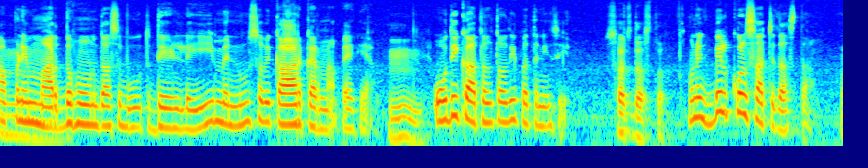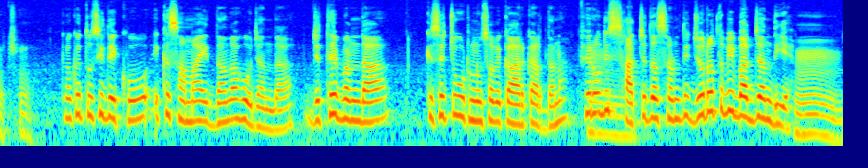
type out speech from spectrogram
ਆਪਣੇ ਮਰਦ ਹੋਣ ਦਾ ਸਬੂਤ ਦੇਣ ਲਈ ਮੈਨੂੰ ਸਵੀਕਾਰ ਕਰਨਾ ਪੈ ਗਿਆ। ਹੂੰ। ਉਹਦੀ ਕਾਤਲ ਤਾਂ ਉਹਦੀ ਪਤਨੀ ਸੀ। ਸੱਚ ਦੱਸਦਾ ਉਹਨੇ ਬਿਲਕੁਲ ਸੱਚ ਦੱਸਤਾ। ਅੱਛਾ। ਕਿਉਂਕਿ ਤੁਸੀਂ ਦੇਖੋ ਇੱਕ ਸਮਾਂ ਇਦਾਂ ਦਾ ਹੋ ਜਾਂਦਾ ਜਿੱਥੇ ਬੰਦਾ ਕਿਸੇ ਝੂਠ ਨੂੰ ਸਵੀਕਾਰ ਕਰਦਾ ਨਾ ਫਿਰ ਉਹਦੀ ਸੱਚ ਦੱਸਣ ਦੀ ਜ਼ਰੂਰਤ ਵੀ ਵੱਧ ਜਾਂਦੀ ਹੈ। ਹੂੰ।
